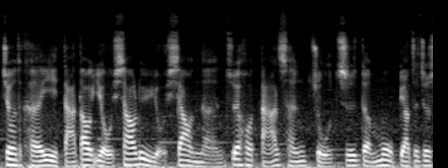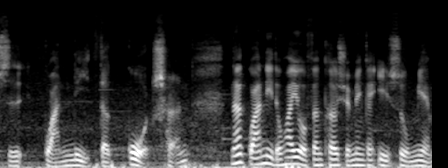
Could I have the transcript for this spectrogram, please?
就可以达到有效率、有效能，最后达成组织的目标，这就是管理的过程。那管理的话又有分科学面跟艺术面，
